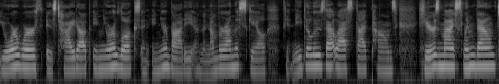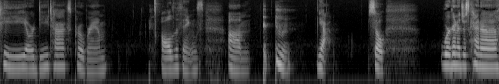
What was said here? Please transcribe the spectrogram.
your worth is tied up in your looks and in your body and the number on the scale. If you need to lose that last five pounds, here's my slim down tea or detox program. All the things. Um, yeah. So we're going to just kind of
